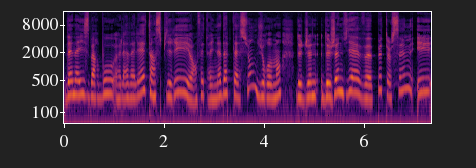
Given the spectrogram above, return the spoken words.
d'Anaïs Barbeau-Lavalette, inspirée en fait à une adaptation du roman de, de Geneviève Peterson. Et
